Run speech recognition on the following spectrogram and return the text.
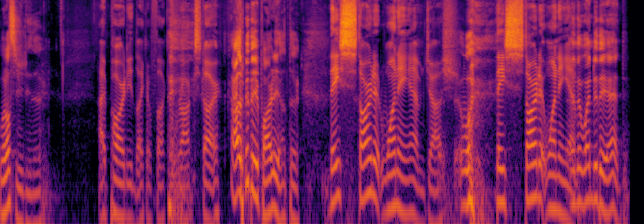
What else did you do there? I partied like a fucking rock star. How do they party out there? They start at 1 a.m., Josh. They start at 1 a.m. And then when do they end?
